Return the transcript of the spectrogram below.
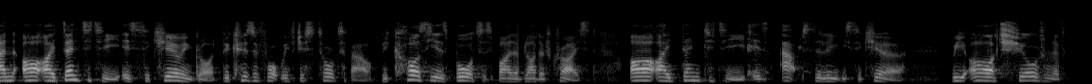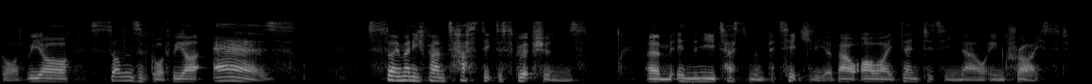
And our identity is secure in God because of what we've just talked about. Because He has bought us by the blood of Christ, our identity is absolutely secure. We are children of God. We are sons of God. We are heirs. So many fantastic descriptions um, in the New Testament, particularly about our identity now in Christ.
